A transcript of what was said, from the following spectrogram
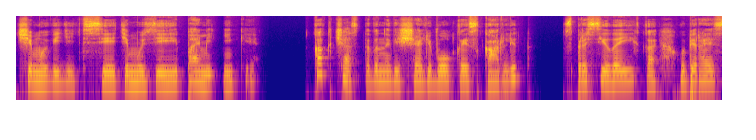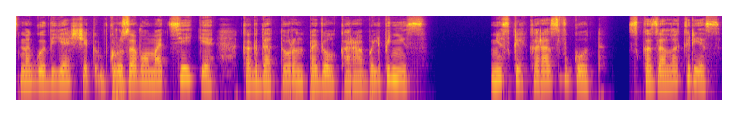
чем увидеть все эти музеи и памятники. «Как часто вы навещали Волка и Скарлетт?» – спросила Ика, упираясь ногой в ящик в грузовом отсеке, когда Торн повел корабль вниз. «Несколько раз в год», – сказала Крес.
